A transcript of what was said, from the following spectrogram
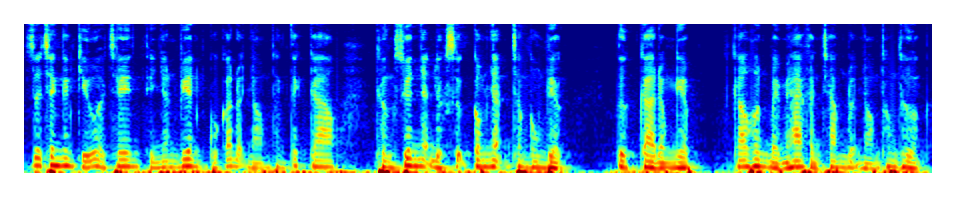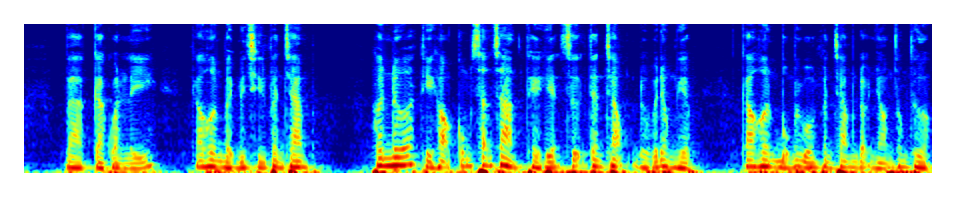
Dựa trên nghiên cứu ở trên thì nhân viên của các đội nhóm thành tích cao thường xuyên nhận được sự công nhận trong công việc từ cả đồng nghiệp, cao hơn 72% đội nhóm thông thường và cả quản lý, cao hơn 79%. Hơn nữa thì họ cũng sẵn sàng thể hiện sự trân trọng đối với đồng nghiệp, cao hơn 44% đội nhóm thông thường.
